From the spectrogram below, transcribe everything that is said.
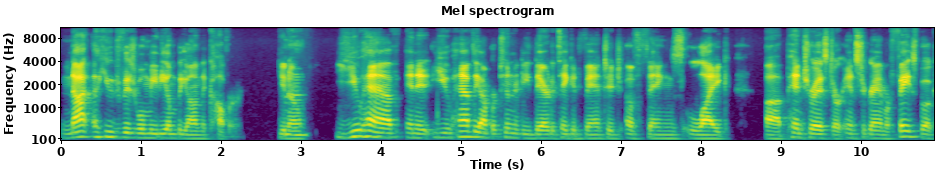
not a huge visual medium beyond the cover you know Mm. you have and it you have the opportunity there to take advantage of things like uh, pinterest or instagram or facebook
